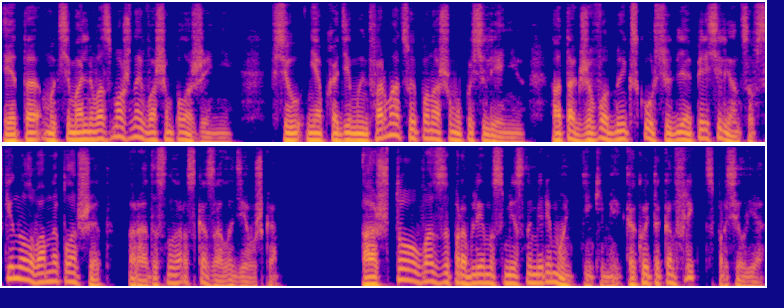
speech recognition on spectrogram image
Это максимально возможное в вашем положении. Всю необходимую информацию по нашему поселению, а также вводную экскурсию для переселенцев скинула вам на планшет», — радостно рассказала девушка. «А что у вас за проблемы с местными ремонтниками? Какой-то конфликт?» — спросил я.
